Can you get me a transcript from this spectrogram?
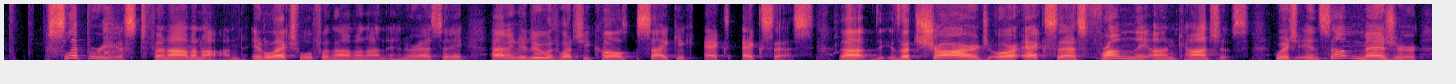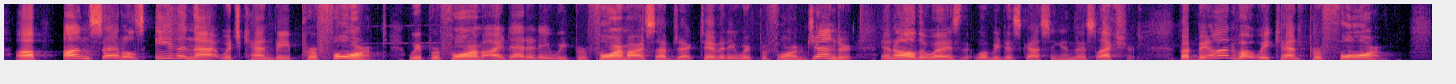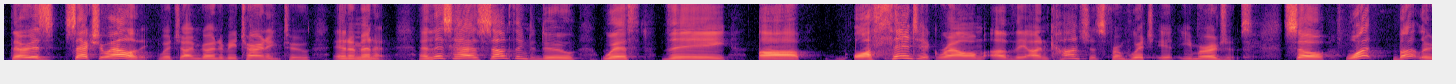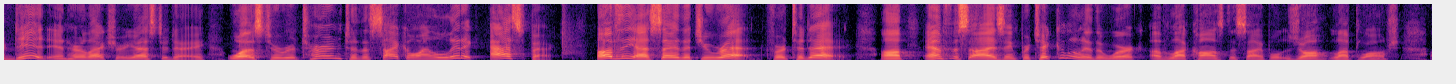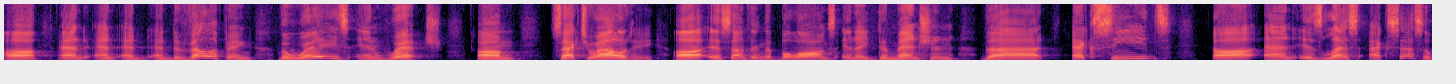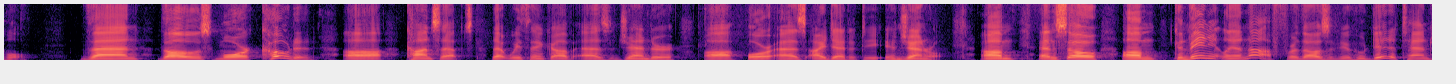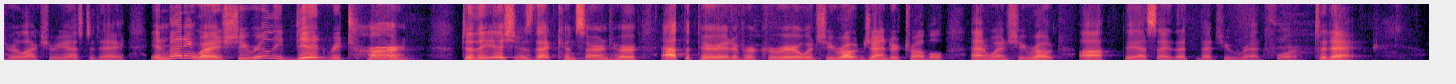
slipperiest phenomenon, intellectual phenomenon in her essay, having to do with what she calls psychic ex excess, uh, the, the charge or excess from the unconscious, which in some measure uh, unsettles even that which can be performed. We perform identity, we perform our subjectivity, we perform gender in all the ways that we'll be discussing in this lecture. But beyond what we can perform, there is sexuality, which I'm going to be turning to in a minute. And this has something to do with the uh, authentic realm of the unconscious from which it emerges. So what Butler did in her lecture yesterday was to return to the psychoanalytic aspect of the essay that you read for today, uh, emphasizing particularly the work of Lacan's disciple Jean Laplanche, uh, and, and, and, and developing the ways in which um, sexuality uh, is something that belongs in a dimension that exceeds uh, and is less accessible than those more coded uh, concepts that we think of as gender uh, or as identity in general. Um, and so, um, conveniently enough, for those of you who did attend her lecture yesterday, in many ways she really did return to the issues that concerned her at the period of her career when she wrote Gender Trouble and when she wrote uh, the essay that, that you read for today.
